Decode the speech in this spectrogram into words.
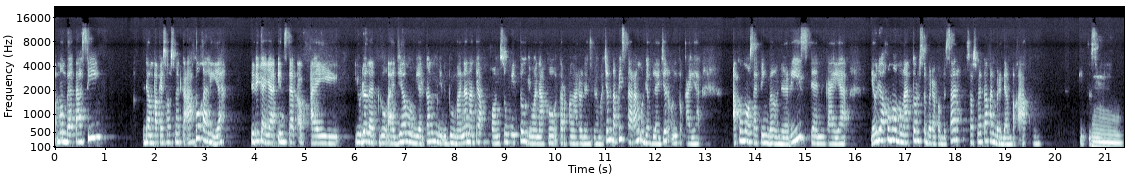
membatasi dampaknya sosmed ke aku kali ya. Jadi kayak instead of I yaudah let go aja membiarkan gimana nanti aku konsum itu gimana aku terpengaruh dan segala macam tapi sekarang udah belajar untuk kayak aku mau setting boundaries dan kayak ya udah aku mau mengatur seberapa besar sosmed itu akan berdampak ke aku gitu sih. Hmm.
